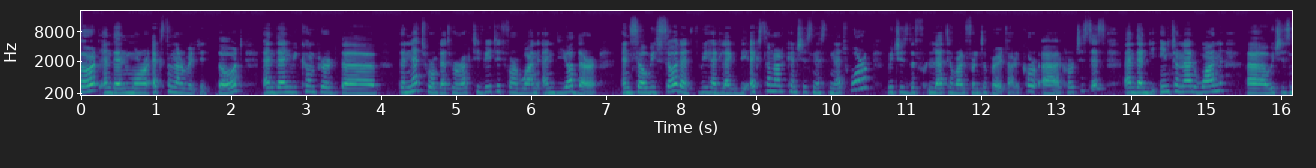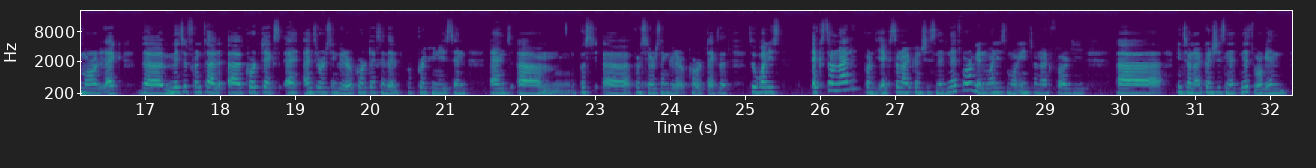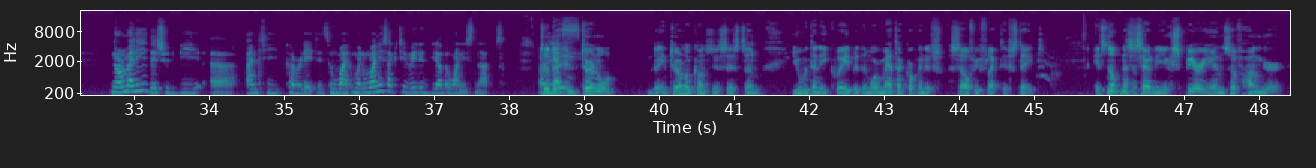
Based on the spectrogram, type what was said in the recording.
thought and then more external related thought and then we compared the the network that were activated for one and the other. And so we saw that we had like the external consciousness network which is the lateral frontoparietal cor- uh, cortices and then the internal one uh, which is more like the mesofrontal uh, cortex anterocingulate cortex and then precuneus and, and um, post, uh, posterior cingulate cortex so one is external for the external consciousness network and one is more internal for the uh, internal consciousness network and normally they should be uh, anti-correlated so mm-hmm. one, when one is activated the other one is not so the internal the internal consciousness system you would then equate with a more metacognitive self-reflective state it's not necessarily the experience of hunger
